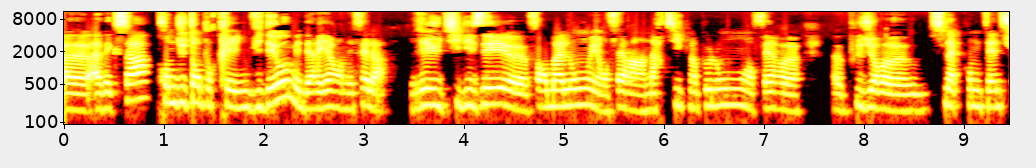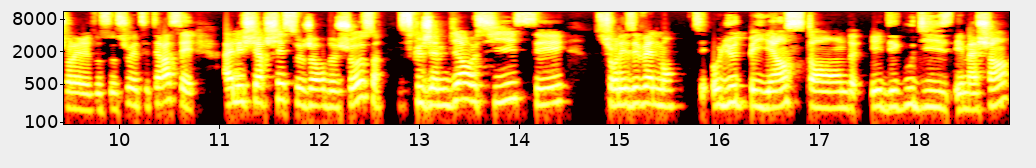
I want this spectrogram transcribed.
euh, avec ça, prendre du temps pour créer une vidéo, mais derrière en effet la réutiliser euh, format long et en faire un article un peu long, en faire euh, euh, plusieurs snack content sur les réseaux sociaux, etc. C'est aller chercher ce genre de choses. Ce que j'aime bien aussi, c'est sur les événements. C'est au lieu de payer un stand et des goodies et machin,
